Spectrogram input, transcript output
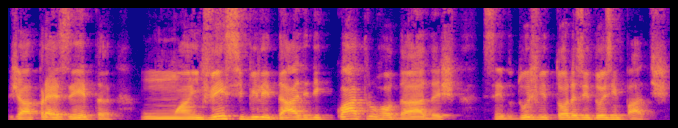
já apresenta uma invencibilidade de quatro rodadas sendo duas vitórias e dois empates.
